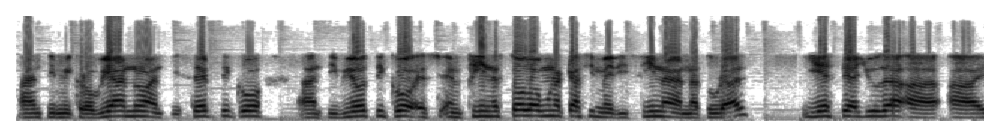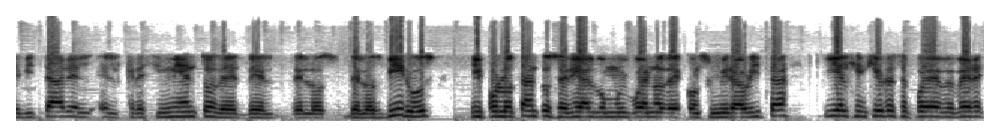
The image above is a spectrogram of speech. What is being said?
antimicrobiano, antiséptico, antibiótico, es, en fin, es toda una casi medicina natural y este ayuda a, evitar el, crecimiento de los, de los virus y por lo tanto sería algo muy bueno de consumir ahorita y el jengibre se puede beber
